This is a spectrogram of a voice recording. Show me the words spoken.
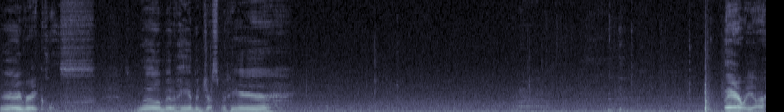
Very, very close. A little bit of hand adjustment here. There we are.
